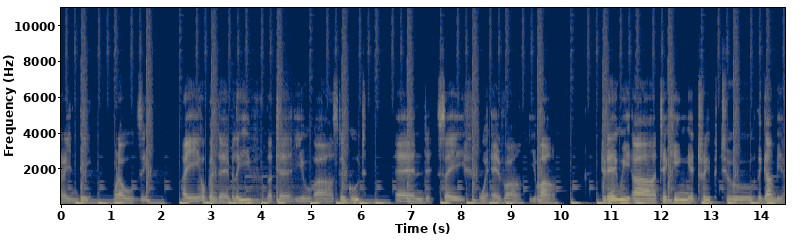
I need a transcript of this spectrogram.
Randy Murauzi. I hope and uh, believe that uh, you are still good and safe wherever you are. Today, we are taking a trip to the Gambia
